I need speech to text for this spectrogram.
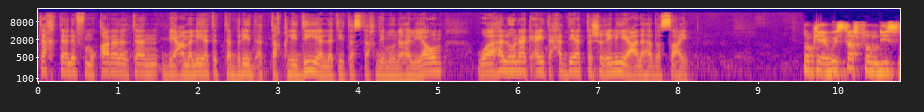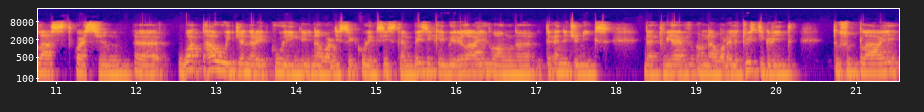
تختلف مقارنة بعملية التبريد التقليدية التي تستخدمونها اليوم؟ وهل هناك أي تحديات تشغيلية على هذا الصعيد؟ Okay, we start from this last question. Uh, what, how we generate cooling in our district cooling system? Basically, we rely on uh, the energy mix that we have on our electricity grid to supply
